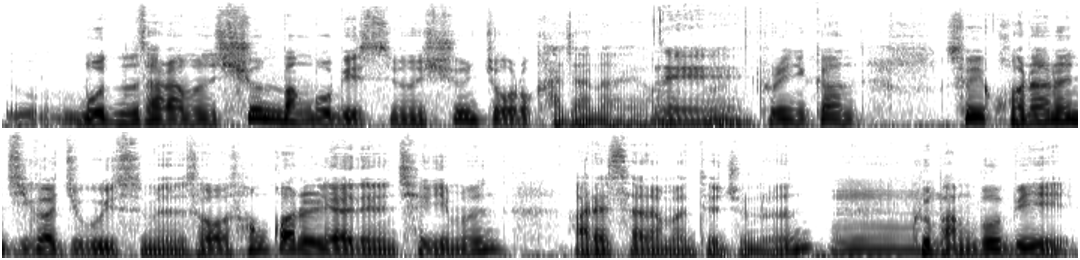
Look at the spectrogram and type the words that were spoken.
모든 사람은 쉬운 방법이 있으면 쉬운 쪽으로 가잖아요. 네. 음, 그러니까 소위 권한은 지가 지고 있으면서 성과를 내야 되는 책임은 아랫 사람한테 주는 음, 그 방법이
